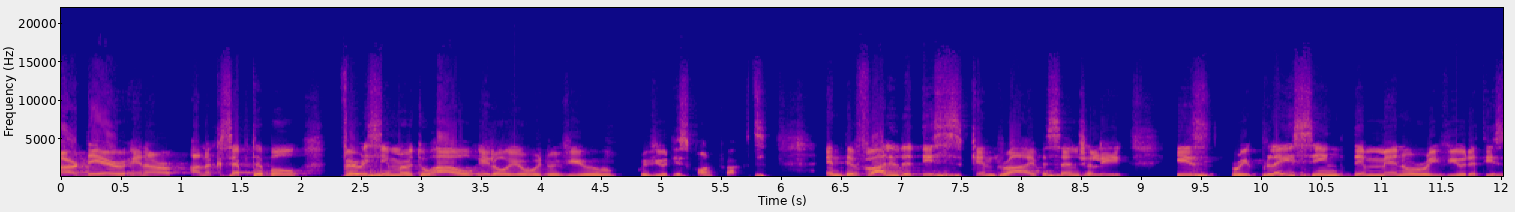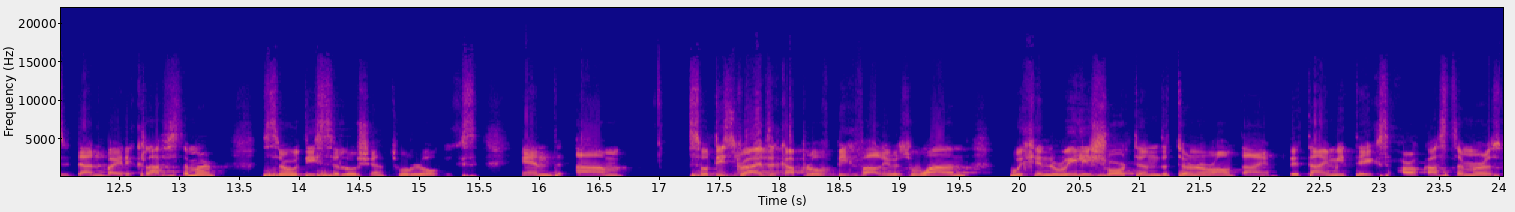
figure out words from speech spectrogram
are there and are unacceptable very similar to how a lawyer would review review these contracts and the value that this can drive essentially is replacing the manual review that is done by the customer through this solution through LawGeex. And um, so this drives a couple of big values. One, we can really shorten the turnaround time, the time it takes our customers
